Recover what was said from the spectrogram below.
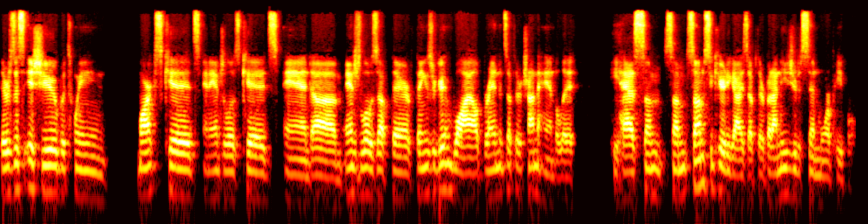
there's this issue between Mark's kids and Angelo's kids, and um, Angelo's up there. Things are getting wild. Brandon's up there trying to handle it. He has some some some security guys up there, but I need you to send more people.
